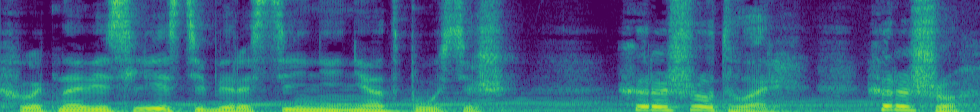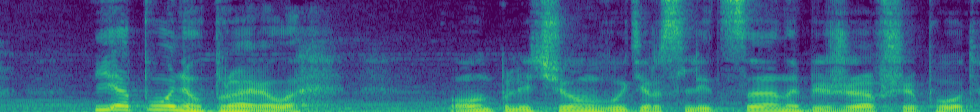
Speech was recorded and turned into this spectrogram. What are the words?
Хоть на весь лес тебе растений не отпустишь. Хорошо, тварь, хорошо. Я понял правила». Он плечом вытер с лица набежавший пот.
